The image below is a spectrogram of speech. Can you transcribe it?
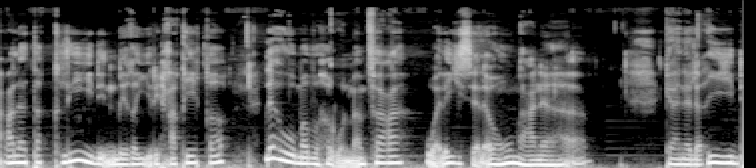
على تقليد بغير حقيقة له مظهر المنفعة وليس له معناها كان العيد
